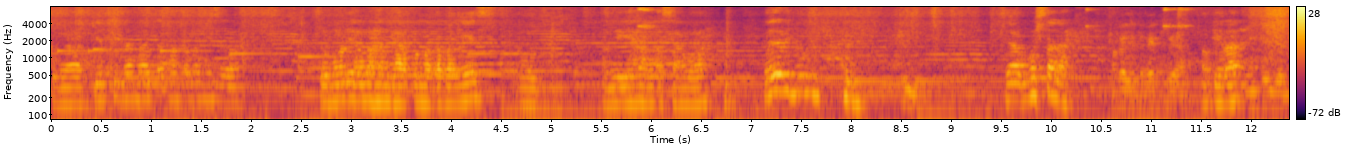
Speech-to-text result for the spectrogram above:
So nga, cute na bata mga kabangis. Oh. So morning amahan hapon mga kabangis. O, ang iyang asawa. Ay, ay, ay. Siya, kumusta na? Okay, okay, kuya. Okay ra? Thank you, Jun.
